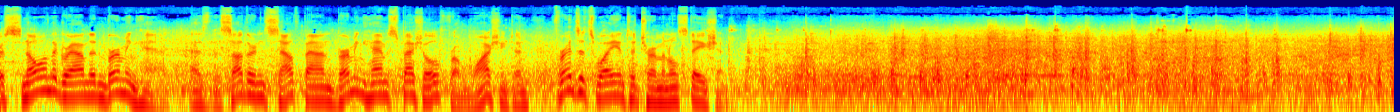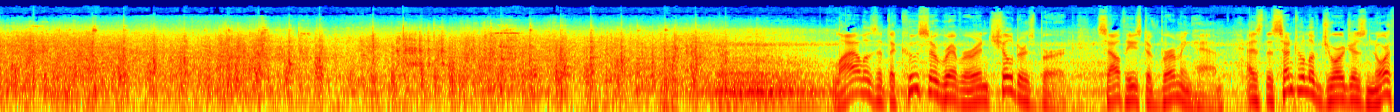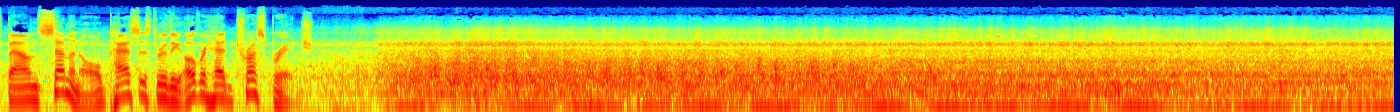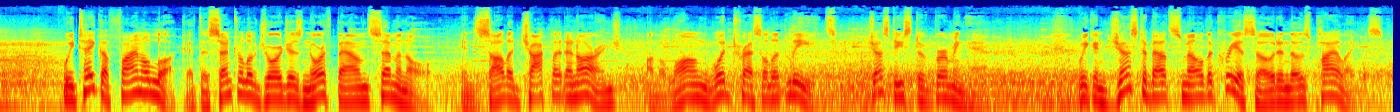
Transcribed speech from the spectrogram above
There's snow on the ground in Birmingham as the southern southbound Birmingham Special from Washington threads its way into Terminal Station. Well is at the Coosa River in Childersburg, southeast of Birmingham, as the Central of Georgia's northbound Seminole passes through the overhead truss bridge. we take a final look at the Central of Georgia's northbound Seminole in solid chocolate and orange on the long wood trestle at Leeds, just east of Birmingham. We can just about smell the creosote in those pilings.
